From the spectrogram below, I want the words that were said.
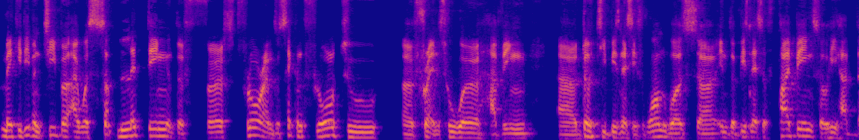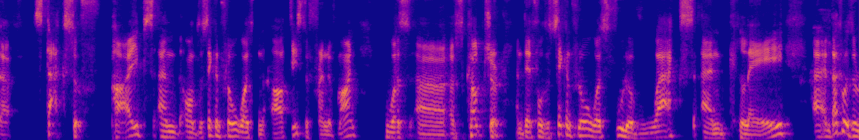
make it even cheaper, I was subletting the first floor and the second floor to uh, friends who were having dirty businesses. One was uh, in the business of piping, so he had uh, stacks of pipes, and on the second floor was an artist, a friend of mine, who was uh, a sculptor, and therefore the second floor was full of wax and clay, and that was a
